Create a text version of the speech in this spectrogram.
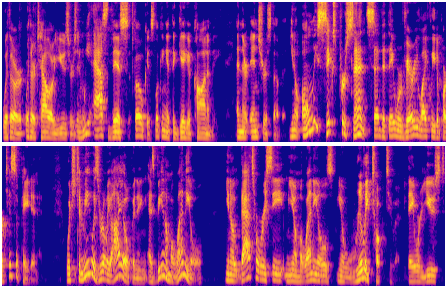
with our with our Tallo users, and we asked this focus, looking at the gig economy and their interest of it. You know, only 6% said that they were very likely to participate in it, which to me was really eye-opening as being a millennial, you know, that's where we see, you know, millennials, you know, really took to it. They were used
